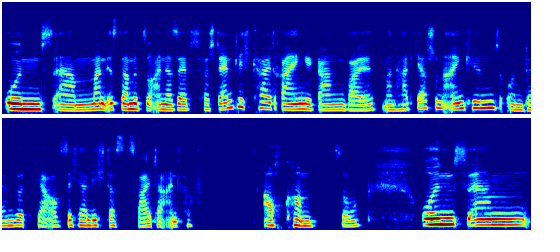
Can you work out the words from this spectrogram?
und ähm, man ist damit so einer Selbstverständlichkeit reingegangen, weil man hat ja schon ein Kind und dann wird ja auch sicherlich das zweite einfach auch kommen. So und ähm,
